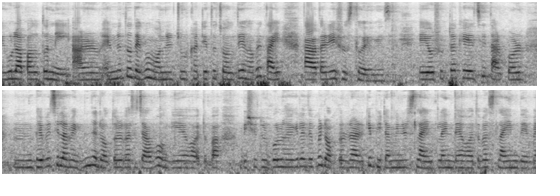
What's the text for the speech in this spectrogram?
এগুলো আপাতত নেই। আর এমনি তো দেখব, মনের চুর খাটিয়ে তো চলতেই হবে, তাই তাড়াতাড়ি সুস্থ হয়ে গেছে। এই ওষুধটা খেয়েছি, তারপর ভেবেছিলাম একদিন যে ডক্টরের কাছে যাব, গিয়ে হয়তো বা বেশি দুর্বল হয়ে গেলে দেখবে ডক্টররা আর কি ভিটামিনের স্লাইন ফ্লাইন দেয় হয়তো বা স্লাইন দেবে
